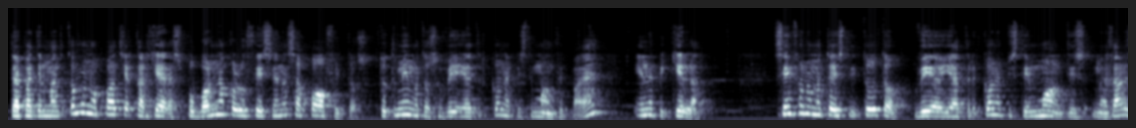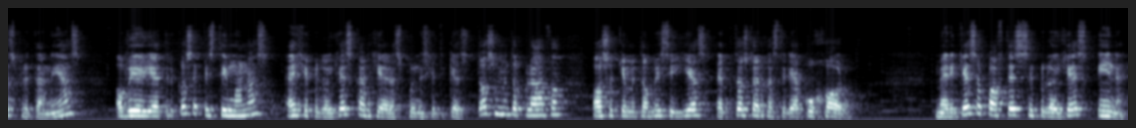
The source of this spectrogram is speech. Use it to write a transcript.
Τα επαγγελματικά μονοπάτια καριέρας που μπορεί να ακολουθήσει ένας απόφυτος του τμήματος Βιοιατρικών Επιστημών ΔΠΑΕ είναι ποικίλα. Σύμφωνα με το Ινστιτούτο Βιοιατρικών Επιστημών της Μεγάλης Βρετανίας, ο βιοιατρικός επιστήμονας έχει επιλογές καριέρας που είναι σχετικές τόσο με το κλάδο όσο και με τομείς υγείας εκτός του εργαστηριακού χώρου. Μερικές από αυτές τις επιλογές είναι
